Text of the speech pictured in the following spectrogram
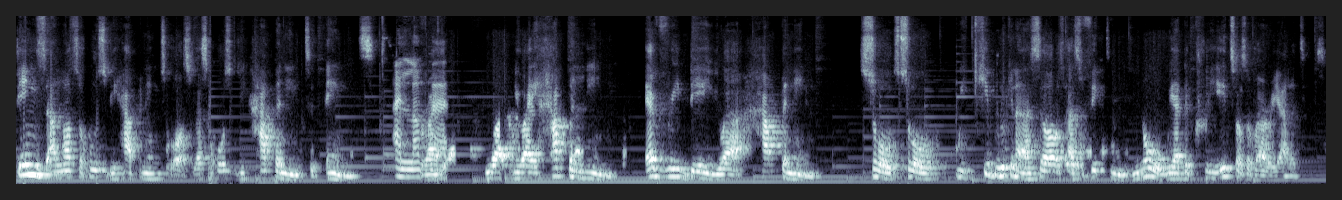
things are not supposed to be happening to us. We're supposed to be happening to things. I love right? that. You are, you are happening. Every day you are happening. So, so we keep looking at ourselves as victims. No, we are the creators of our realities.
